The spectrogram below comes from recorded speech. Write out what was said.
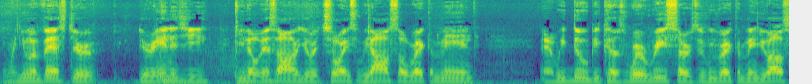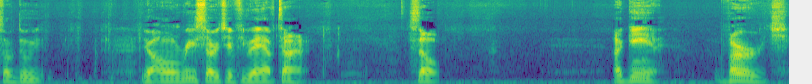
when you invest your your energy, you know, it's all your choice. We also recommend, and we do because we're researchers, we recommend you also do your own research if you have time. So Again, Verge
